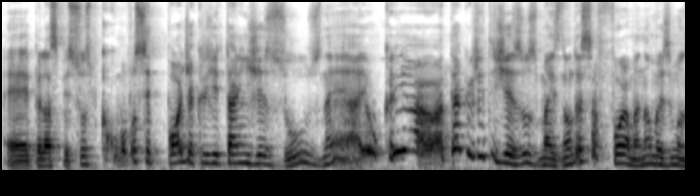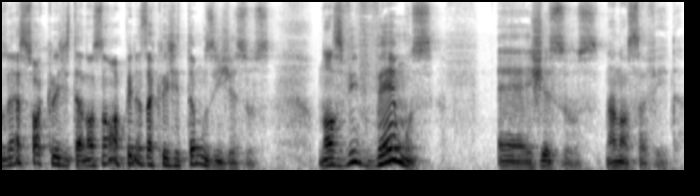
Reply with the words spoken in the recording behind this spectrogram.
é, pelas pessoas, porque como você pode acreditar em Jesus, né? Ah, eu creio, eu até acredito em Jesus, mas não dessa forma. Não, meus irmãos, não é só acreditar, nós não apenas acreditamos em Jesus, nós vivemos é, Jesus na nossa vida.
